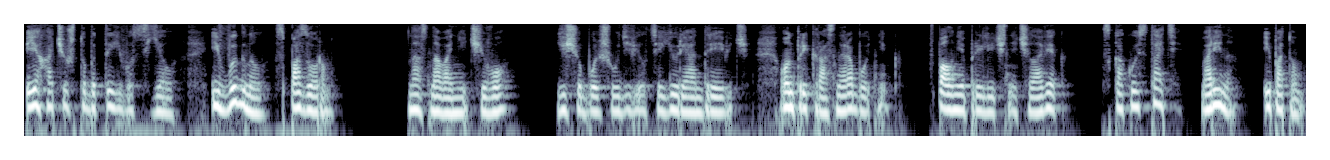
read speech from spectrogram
«Я хочу, чтобы ты его съел и выгнал с позором. На основании чего? Еще больше удивился Юрий Андреевич. Он прекрасный работник, вполне приличный человек. С какой стати, Марина? И потом,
